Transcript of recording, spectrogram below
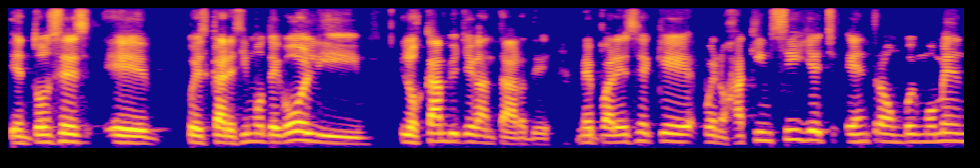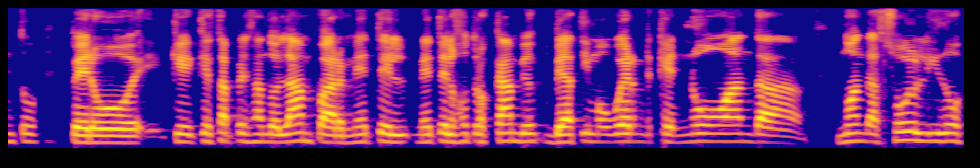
Entonces, eh, pues carecimos de gol y los cambios llegan tarde. Me parece que, bueno, Hakim Ziyech entra a un buen momento, pero eh, ¿qué, está pensando Lampard? Mete, mete los otros cambios, ve a Timo Werner que no anda, no anda sólido,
